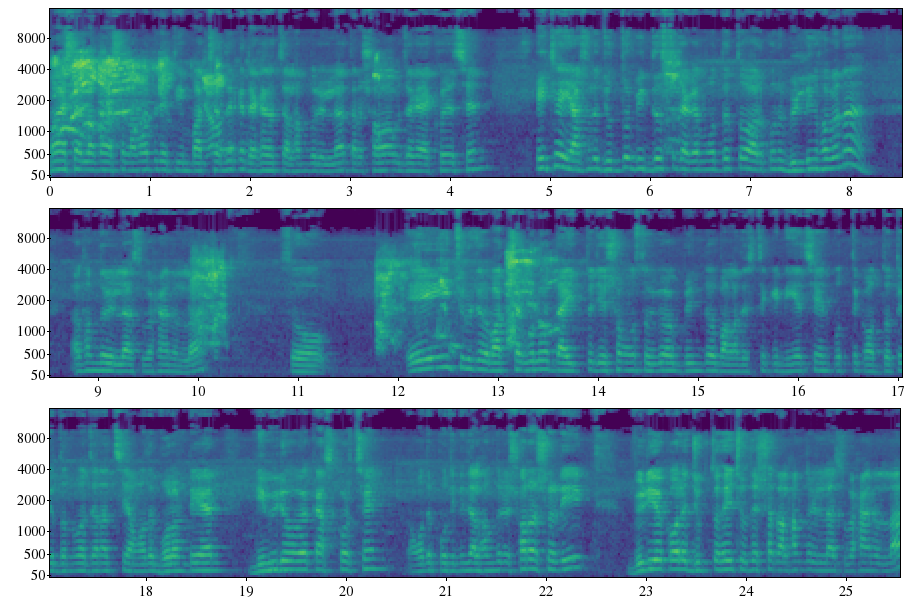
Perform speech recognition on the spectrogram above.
মাশাল্লাহ মাশাল্লাহ আমাদের এই তিন বাচ্চাদেরকে দেখা যাচ্ছে, আলহামদুলিল্লাহ, তারা সব জায়গায় এক হয়েছেন। এইটাই, আসলে যুদ্ধ বিধ্বস্ত জায়গার মধ্যে তো আর কোনো বিল্ডিং হবে না। আলহামদুলিল্লাহ সুবাহান্লাহ সো এই ছোট ছোট বাচ্চাগুলোর দায়িত্ব যে সমস্ত অভিভাবক বৃন্দ বাংলাদেশ থেকে নিয়েছেন প্রত্যেক অন্তর থেকে ধন্যবাদ জানাচ্ছি। আমাদের ভলান্টিয়ার নিবিড়ভাবে কাজ করছেন। আমাদের প্রতিনিধি আলহামদুলিল্লাহ সরাসরি ভিডিও কলে যুক্ত হয়েছে ওদের সাথে। আলহামদুলিল্লাহ সুবাহান্লাহ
